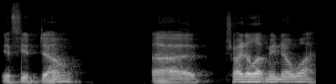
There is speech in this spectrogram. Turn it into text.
if you don't, uh, try to let me know why.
